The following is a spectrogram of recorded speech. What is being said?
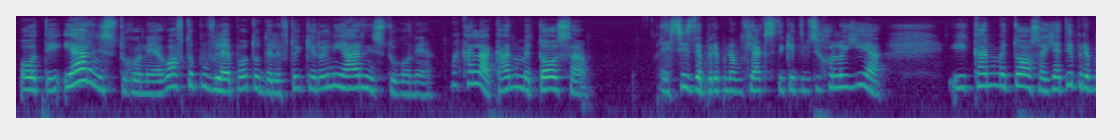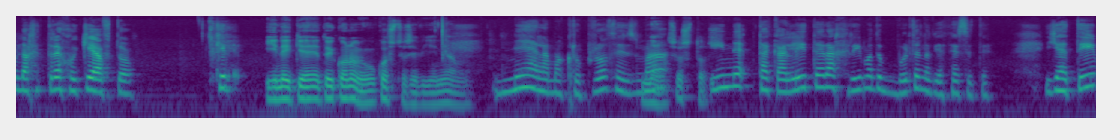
ότι η άρνηση του γονέα, εγώ αυτό που βλέπω τον τελευταίο καιρό είναι η άρνηση του γονέα. Μα καλά, κάνουμε τόσα. Εσείς δεν πρέπει να μου φτιάξετε και την ψυχολογία. Ή κάνουμε τόσα, γιατί πρέπει να τρέχω και αυτό; Και... Είναι και το οικονομικό κόστος, ευγενιά μου. Ναι, αλλά μακροπρόθεσμα Ναι, σωστός. είναι τα καλύτερα χρήματα που μπορείτε να διαθέσετε. Γιατί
